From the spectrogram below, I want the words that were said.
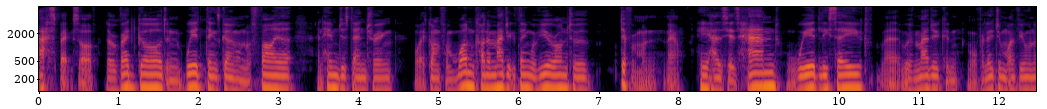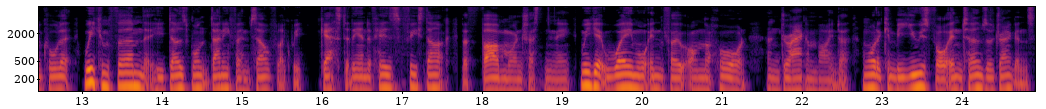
aspects of the Red God and weird things going on with fire, and him just entering. Well, it's gone from one kind of magic thing with Euron to different one now. He has his hand weirdly saved uh, with magic and or religion, whatever you want to call it. We confirm that he does want Dany for himself, like we guessed at the end of his feast arc, but far more interestingly, we get way more info on the Horn and Dragonbinder and what it can be used for in terms of dragons.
